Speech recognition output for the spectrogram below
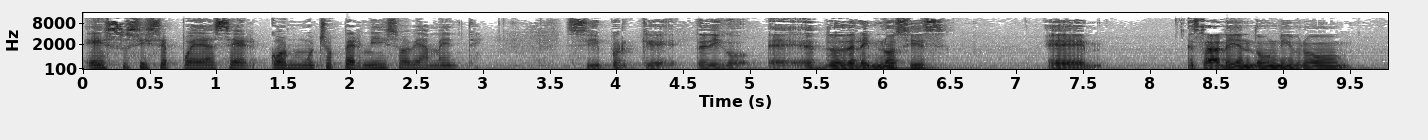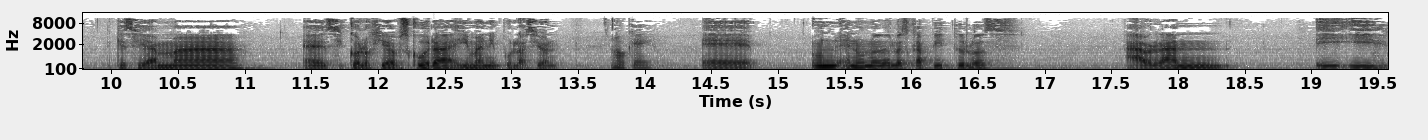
Eso sí se puede hacer con mucho permiso, obviamente. Sí, porque te digo, eh, eh, lo de la hipnosis, eh, estaba leyendo un libro que se llama Psicología Obscura y Manipulación. Ok. en uno de los capítulos hablan y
